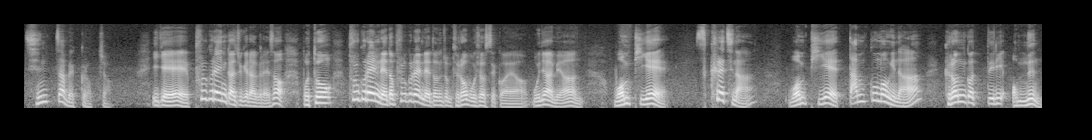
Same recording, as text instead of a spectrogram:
진짜 매끄럽죠. 이게 풀그레인 가죽이라 그래서 보통 풀그레인 레더, 풀그레인 레더는 좀 들어보셨을 거예요. 뭐냐면 원피에 스크래치나 원피에 땀구멍이나 그런 것들이 없는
